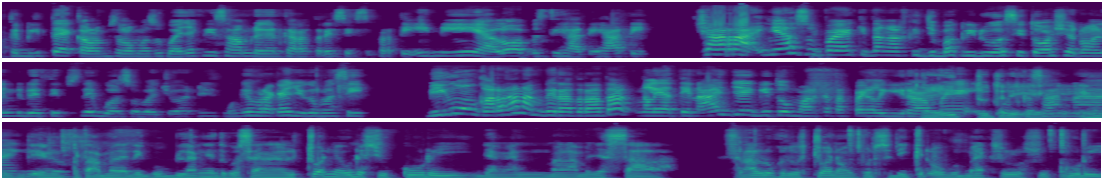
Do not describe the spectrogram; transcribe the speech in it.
ke detail kalau misalnya masuk banyak di saham dengan karakteristik seperti ini ya lo mesti hati-hati caranya supaya kita nggak kejebak di dua situasional ini deh tips deh buat sobat cuan deh mungkin mereka juga masih bingung karena kan hampir rata-rata ngeliatin aja gitu market apa yang lagi Ya rame itu ikut tadi ke sana yang, gitu yang pertama tadi gue bilang itu kesalahan cuan ya udah syukuri, jangan malah menyesal. Selalu kalau cuan walaupun sedikit walaupun banyak selalu syukuri.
